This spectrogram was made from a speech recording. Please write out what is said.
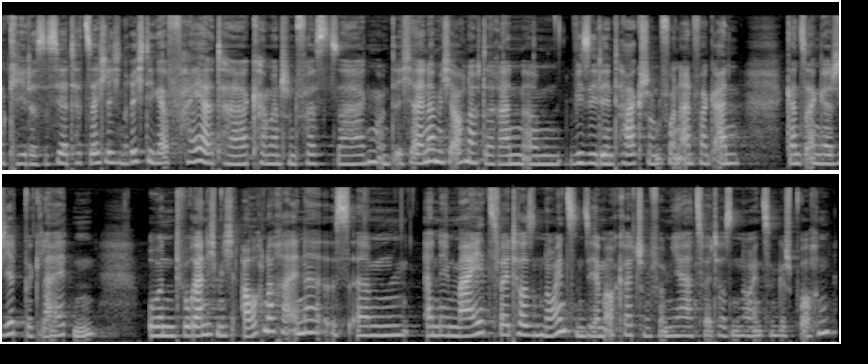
Okay, das ist ja tatsächlich ein richtiger Feiertag, kann man schon fast sagen. Und ich erinnere mich auch noch daran, ähm, wie Sie den Tag schon von Anfang an ganz engagiert begleiten. Und woran ich mich auch noch erinnere, ist ähm, an den Mai 2019. Sie haben auch gerade schon vom Jahr 2019 gesprochen.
